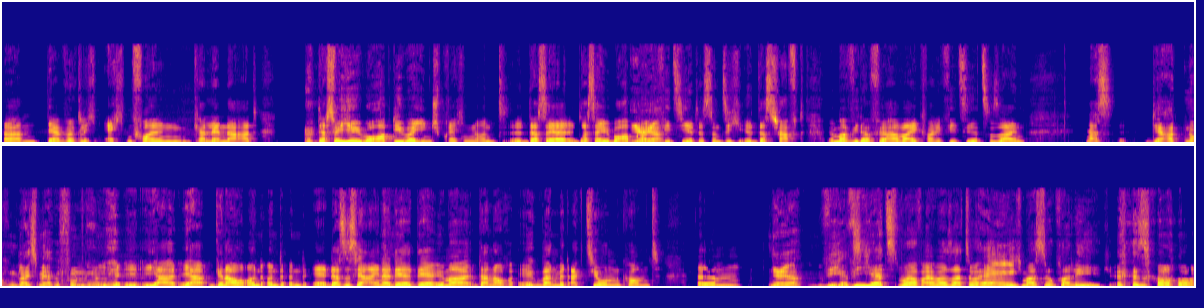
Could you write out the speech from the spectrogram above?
ähm, der wirklich echt einen vollen Kalender hat, dass wir hier überhaupt über ihn sprechen und äh, dass er, dass er überhaupt ja, qualifiziert ja. ist und sich äh, das schafft, immer wieder für Hawaii qualifiziert zu sein. Das, der hat noch ein Gleis mehr gefunden. Ne? Ja, ja, genau. Und, und, und das ist ja einer, der, der immer dann auch irgendwann mit Aktionen kommt. Ähm, ja, ja. Wie, wie, jetzt. wie jetzt, wo er auf einmal sagt so, hey, ich mach Super League. so.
